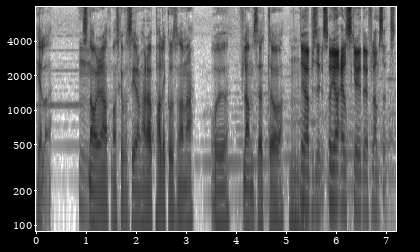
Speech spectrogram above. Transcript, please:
hela. Mm. Snarare än att man ska få se de här pallikosarna och flamset och... Mm. Ja, precis. Och jag älskar ju det flamset.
